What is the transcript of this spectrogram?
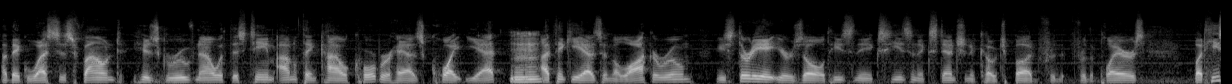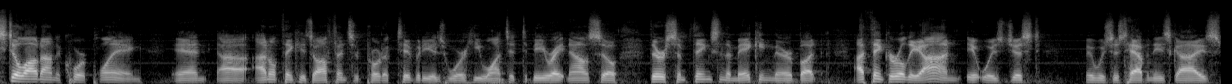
I think Wes has found his groove now with this team. I don't think Kyle Korver has quite yet. I think he has in the locker room. He's 38 years old. He's the ex- he's an extension of Coach Bud for the, for the players, but he's still out on the court playing. And uh, I don't think his offensive productivity is where he wants it to be right now. So there are some things in the making there. But I think early on it was just it was just having these guys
